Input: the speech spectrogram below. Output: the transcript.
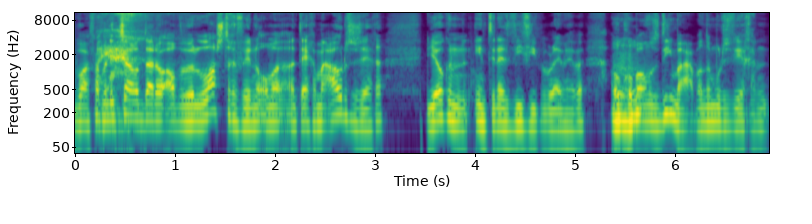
Wifi. Maar ik zou het daardoor al wel lastiger vinden om eh, tegen mijn ouders te zeggen. Die ook een internet-wifi probleem hebben. Ook op anders die maar. Want dan moeten ze weer gaan...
